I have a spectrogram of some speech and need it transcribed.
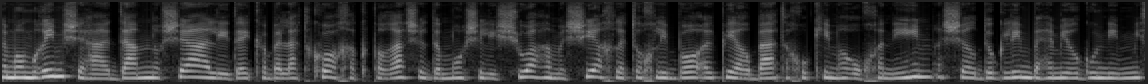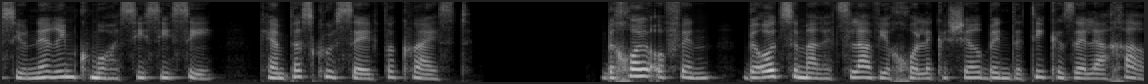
הם אומרים שהאדם נושע על ידי קבלת כוח הכפרה של דמו של ישוע המשיח לתוך ליבו על פי ארבעת החוקים הרוחניים אשר דוגלים בהם ארגונים מיסיונרים כמו ה-CCC, Campus Crusade for Christ. בכל אופן, בעוד סמל הצלב יכול לקשר בין דתי כזה לאחר,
